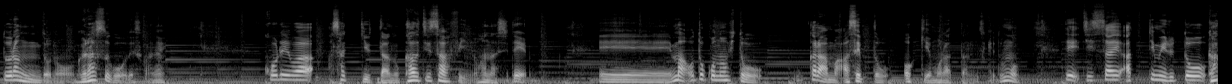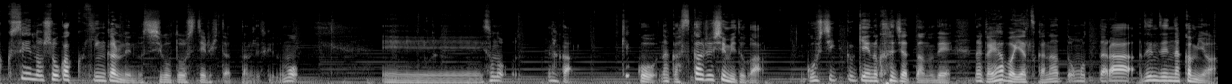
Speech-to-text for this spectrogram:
トランドのグラスゴーですかね。これはさっき言ったあのカウチサーフィンの話で、えー、まあ男の人からまあアセプト OK もらったんですけども、で、実際会ってみると、学生の奨学金関連の仕事をしてる人だったんですけども、えー、その、なんか、結構なんかスカル趣味とかゴシック系の感じだったので、なんかやばいやつかなと思ったら、全然中身は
